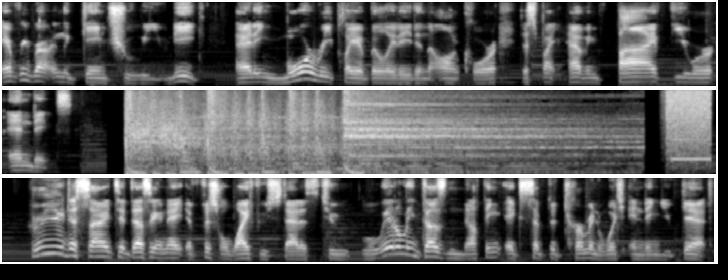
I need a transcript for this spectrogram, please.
every route in the game truly unique, adding more replayability than the Encore despite having 5 fewer endings. Who you decide to designate official waifu status to literally does nothing except determine which ending you get.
